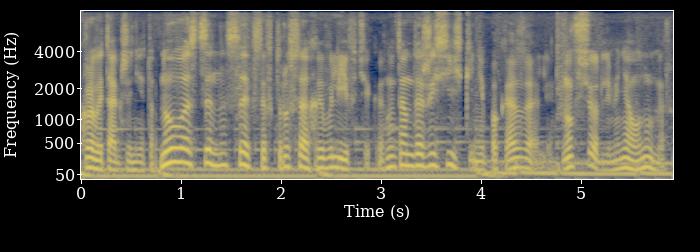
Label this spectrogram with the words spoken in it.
Крови также нету. Ну, у вас сцена секса в трусах и в лифчиках. Ну, там даже сиськи не показали. Ну, все, для меня он умер.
